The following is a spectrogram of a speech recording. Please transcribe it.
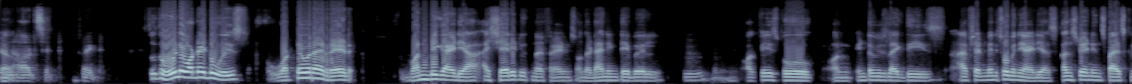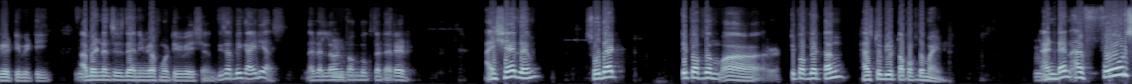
and heart set. Right. So the whole day, what I do is whatever I read, one big idea, I share it with my friends on the dining table, Mhm. on Facebook, on interviews like these. I've shared many so many ideas. Constraint inspires creativity. Yeah. abundance is the enemy of motivation these are big ideas that i learned Mm. from books that i read i share them so that tip of the uh, tip of the tongue has to be top of the mind Mm. and then i force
